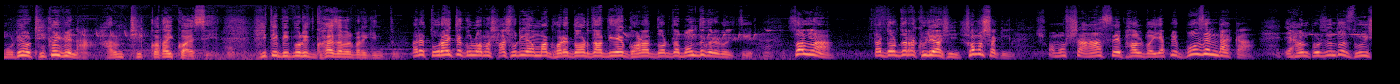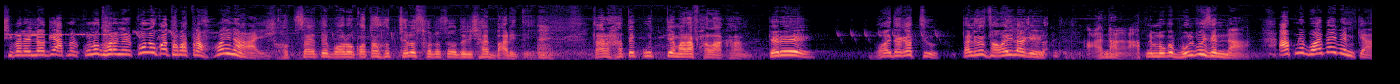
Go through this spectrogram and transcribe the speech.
মোটেও ঠিক হইবে না। হারুন ঠিক কথাই কয়েছে। হিতে বিপরীত ঘয়া যাবে পারে কিন্তু। আরে তোরাই তো গুলো আমার শাশুড়ি আম্মা ঘরে দরজা দিয়ে ঘরের দরজা বন্ধ করে রয়েছে চল না তার দরজাটা খুলে আসি সমস্যা কি? সমস্যা আছে ফাউল ভাই আপনি বোঝেন না কা। এখন পর্যন্ত জুই শিবালের লগে আপনার কোনো ধরনের কোনো কথাবার্তা হয় নাই। সবচাইতে বড় কথা হচ্ছিল ছোট চৌধুরী সাহেব বাড়িতে। তার হাতে কুত্তে মারা ফালা খান। কে রে? ভয় দেখাচ্ছু? তাহলে তো যাওয়াই লাগে। না না আপনি মোকে ভুল বুঝেন না। আপনি ভয় পাইবেন কে?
